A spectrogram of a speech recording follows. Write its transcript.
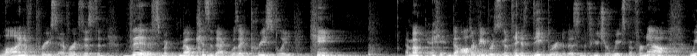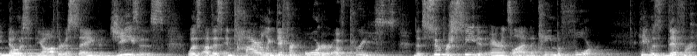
line of priests ever existed. This, Melchizedek, was a priestly king. And the author of Hebrews is going to take us deeper into this in the future weeks, but for now, we notice that the author is saying that Jesus was of this entirely different order of priests that superseded Aaron's line that came before. He was different.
